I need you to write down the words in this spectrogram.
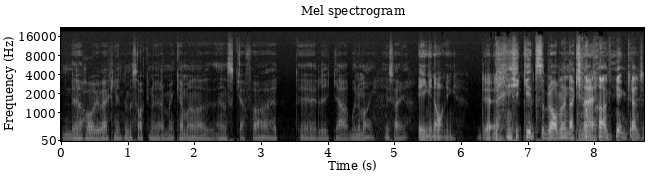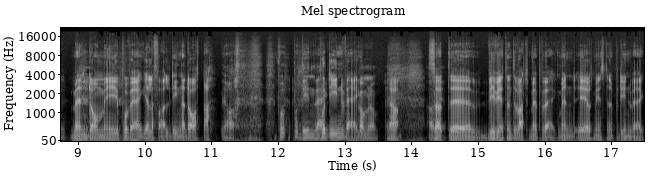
Det har ju verkligen inte med saken att göra, men kan man ens skaffa ett eh, lika abonnemang i Sverige? Ingen aning. Det, gick inte så bra med den där Nej. kampanjen kanske. men de är ju på väg i alla fall, dina data. Ja, på, på din väg På din väg. kommer de. Ja. Så Okej. att eh, vi vet inte vart de är på väg, men det är åtminstone på din väg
